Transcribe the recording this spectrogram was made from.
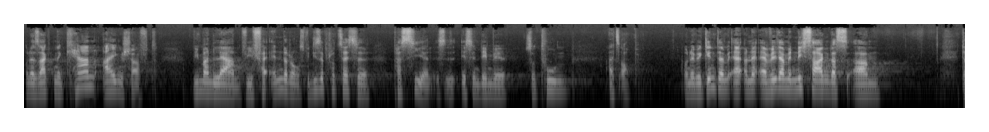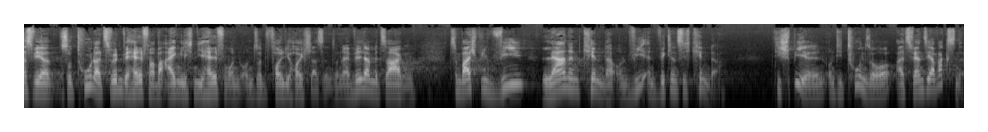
Und er sagt, eine Kerneigenschaft, wie man lernt, wie Veränderungs-, wie diese Prozesse passieren, ist, ist indem wir so tun als ob. Und er, beginnt er, er will damit nicht sagen, dass, ähm, dass wir so tun, als würden wir helfen, aber eigentlich nie helfen und, und so voll die Heuchler sind, sondern er will damit sagen, zum Beispiel, wie lernen Kinder und wie entwickeln sich Kinder? Die spielen und die tun so, als wären sie Erwachsene.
